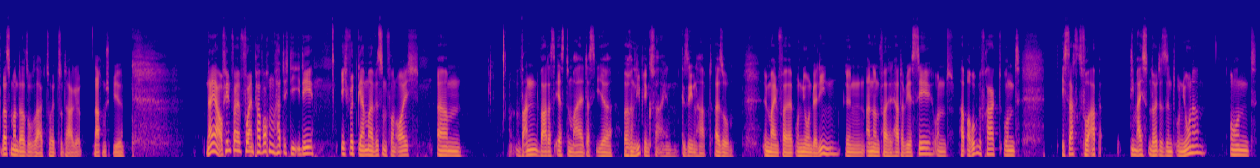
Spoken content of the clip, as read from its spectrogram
was man da so sagt heutzutage nach dem Spiel. Naja, auf jeden Fall vor ein paar Wochen hatte ich die Idee, ich würde gerne mal wissen von euch, ähm, wann war das erste Mal, dass ihr euren Lieblingsverein gesehen habt? Also in meinem Fall Union Berlin, in anderen Fall Hertha BSC und habe mal rumgefragt und ich sag's vorab, die meisten Leute sind Unioner und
